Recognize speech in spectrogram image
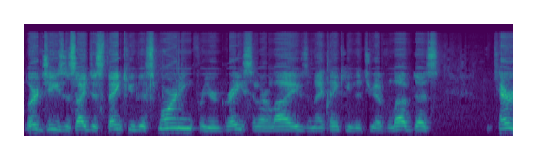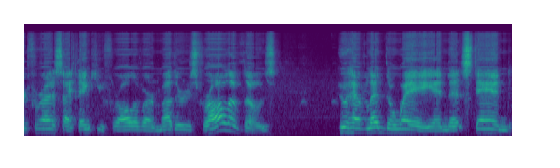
Lord Jesus, I just thank you this morning for your grace in our lives, and I thank you that you have loved us cared for us. I thank you for all of our mothers, for all of those who have led the way and that stand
